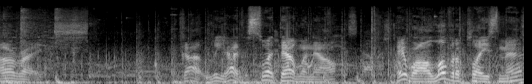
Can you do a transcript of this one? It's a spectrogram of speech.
Alright. Golly, I had to sweat that one out. They were all over the place, man.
